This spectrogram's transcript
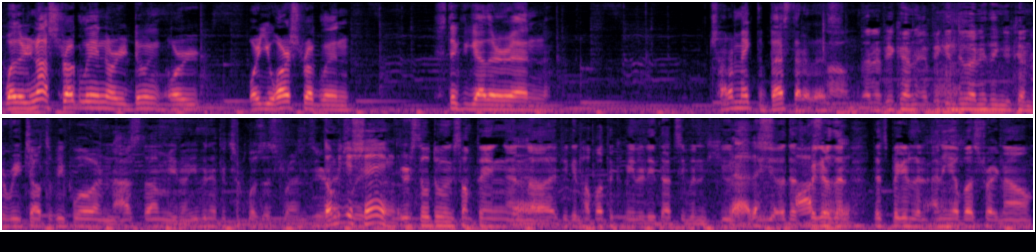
whether you're not struggling or you're doing or or you are struggling, stick together and try to make the best out of this. Um, and if you can, if you can do anything you can to reach out to people and ask them, you know, even if it's your closest friends, don't actually, be ashamed. You're still doing something, and yeah. uh, if you can help out the community, that's even huge. Yeah, that's, that's awesome, bigger than that's bigger than any of us right now.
